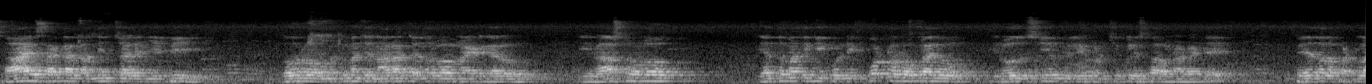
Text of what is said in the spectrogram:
సహాయ సహకారాలు అందించాలని చెప్పి గౌరవ ముఖ్యమంత్రి నారా చంద్రబాబు నాయుడు గారు ఈ రాష్ట్రంలో ఎంతమందికి కొన్ని కోట్ల రూపాయలు ఈరోజు సీఎం రిలీఫ్ చెక్కులు ఇస్తూ ఉన్నాడంటే పేదల పట్ల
